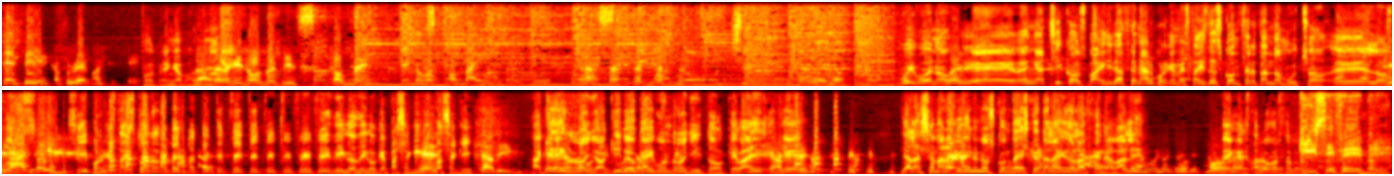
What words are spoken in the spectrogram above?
Sí, sí, qué problema, sí, sí. Pues venga, Vale, vamos. aquí somos vecinos, son 20. Somos Muy bueno. Muy bien. Eh, venga, chicos, va a ir a cenar porque me estáis desconcertando mucho. eh, los ¿Sí? dos. ¿Ah, sí? Porque estáis todo el rato. Digo, digo, ¿qué pasa aquí? ¿Qué Que- pasa aquí? Aquí que hay rollo, aquí veo que hay buen rollito. Que deja- ya la semana que viene nos contáis qué tal ha ido la cena, ¿vale? Venga, hasta luego, hasta luego. Kiss FM.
